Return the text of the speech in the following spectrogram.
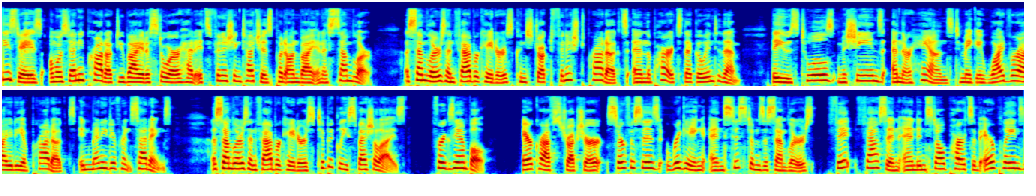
These days, almost any product you buy at a store had its finishing touches put on by an assembler. Assemblers and fabricators construct finished products and the parts that go into them. They use tools, machines, and their hands to make a wide variety of products in many different settings. Assemblers and fabricators typically specialize. For example, aircraft structure, surfaces, rigging, and systems assemblers fit, fasten, and install parts of airplanes,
